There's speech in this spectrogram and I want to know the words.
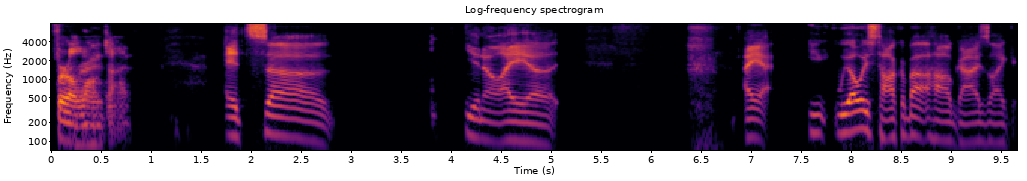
for a right. long time. It's uh, you know, I uh, I you, we always talk about how guys like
